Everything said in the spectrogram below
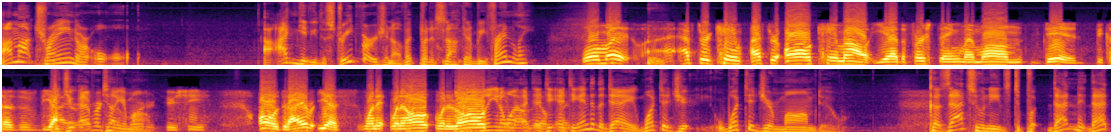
I'm not trained, or, or I I can give you the street version of it, but it's not going to be friendly. Well, my after it came after all came out, yeah, the first thing my mom did because of the Did you ever tell your mom? ordered to, she Oh, did I ever? Yes, when it when it all when it all Well, you know what? out At, in at the, at the end of the day, what did you what did your mom do? Because that's who needs to put that. That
